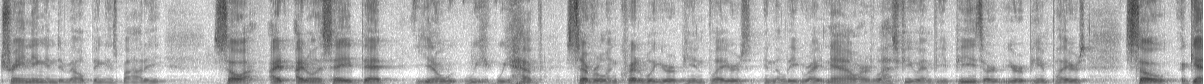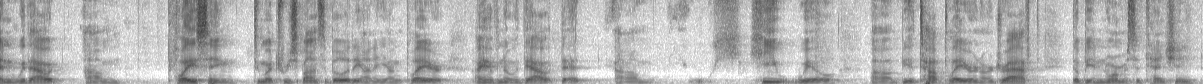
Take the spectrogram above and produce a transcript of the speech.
training and developing his body. So I, I don't want to say that, you know, we, we have several incredible European players in the league right now. Our last few MVPs are European players. So again, without um, placing too much responsibility on a young player, I have no doubt that um, he will uh, be a top player in our draft. There'll be enormous attention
